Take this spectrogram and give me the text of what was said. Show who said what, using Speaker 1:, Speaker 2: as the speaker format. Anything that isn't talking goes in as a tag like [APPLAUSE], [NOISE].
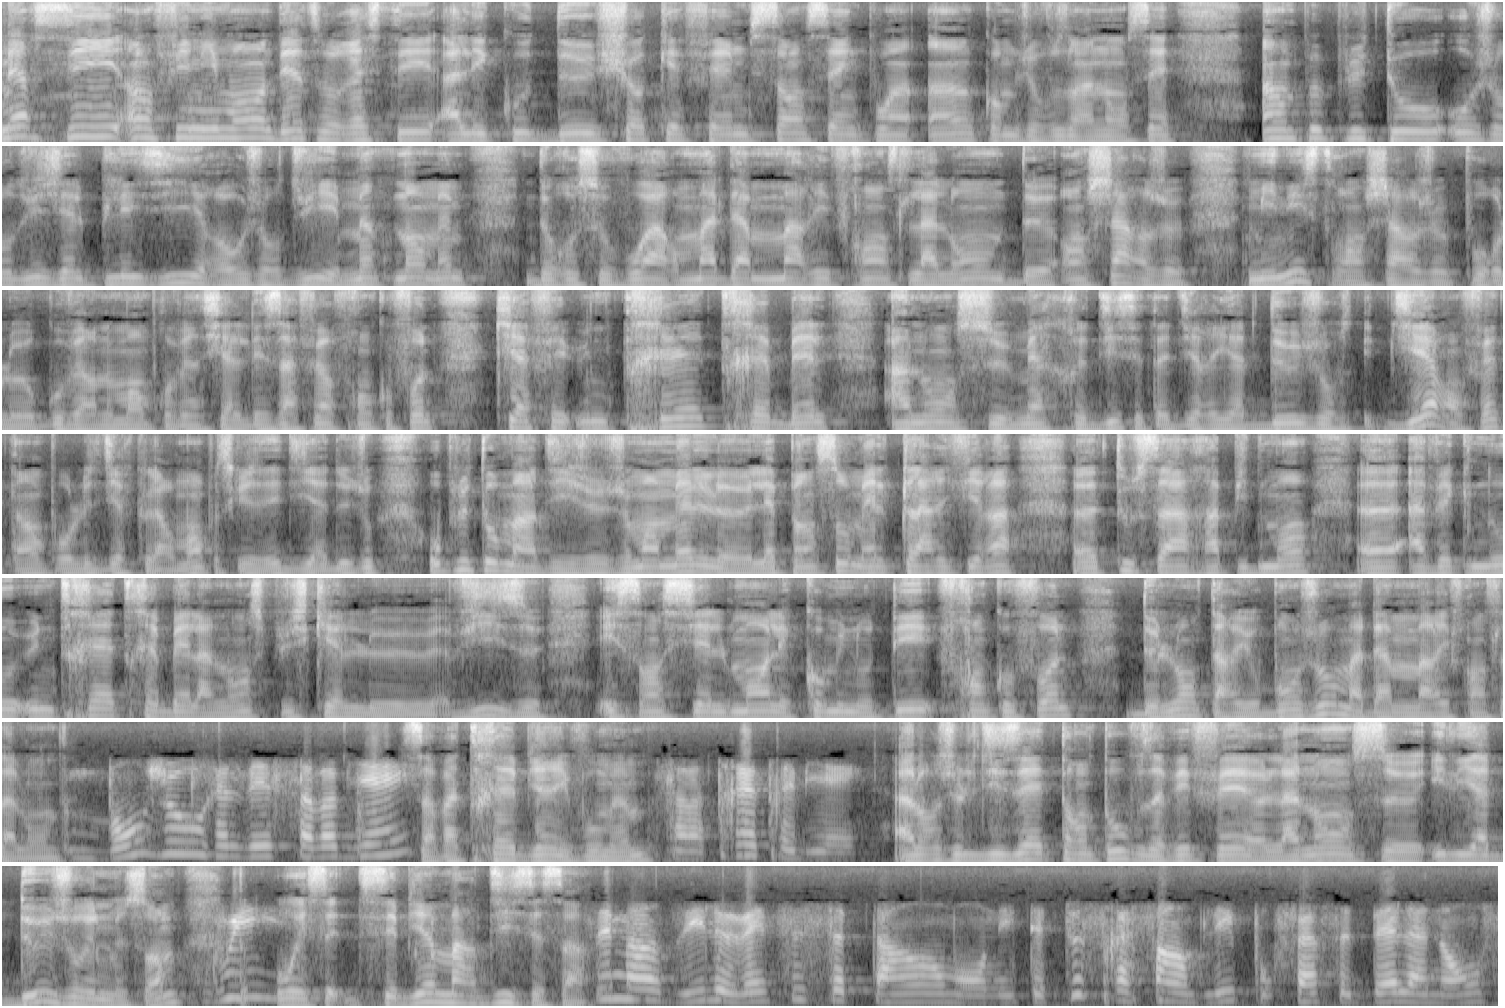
Speaker 1: Merci infiniment d'être resté à l'écoute de Choc FM 105.1. Comme je vous l'annonçais un peu plus tôt aujourd'hui, j'ai le plaisir aujourd'hui et maintenant même de recevoir Madame Marie-France Lalonde en charge, ministre en charge pour le gouvernement provincial des affaires francophones, qui a fait une très très belle annonce mercredi, c'est-à-dire il y a deux jours, hier en fait, hein, pour le dire clairement, parce que j'ai dit il y a deux jours, ou plutôt mardi. Je, m'en mêle les pinceaux, mais elle clarifiera euh, tout ça rapidement euh, avec nous une très très belle annonce puisqu'elle euh, vise essentiellement les communautés francophones de l'Ontario. Bonjour Madame Marie-France Lalonde.
Speaker 2: Bonjour Elvis, ça va bien?
Speaker 1: Ça va très bien et vous-même?
Speaker 2: Ça va très très bien.
Speaker 1: Alors je le disais tantôt, vous avez fait euh, l'annonce euh, il y a deux jours il me semble.
Speaker 2: Oui.
Speaker 1: Oui, c'est bien mardi, c'est ça?
Speaker 2: C'est mardi, le 26 septembre. On était tous rassemblés pour faire cette belle annonce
